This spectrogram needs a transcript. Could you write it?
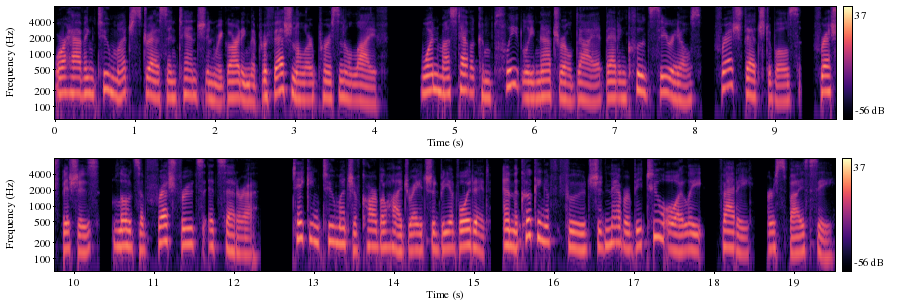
or having too much stress and tension regarding the professional or personal life. One must have a completely natural diet that includes cereals, fresh vegetables, fresh fishes, loads of fresh fruits, etc. Taking too much of carbohydrate should be avoided, and the cooking of food should never be too oily, fatty, or spicy.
